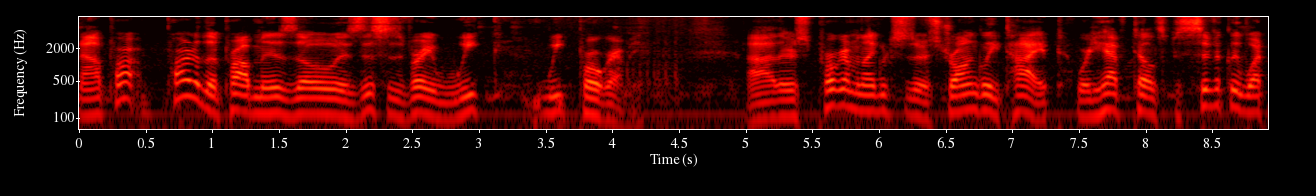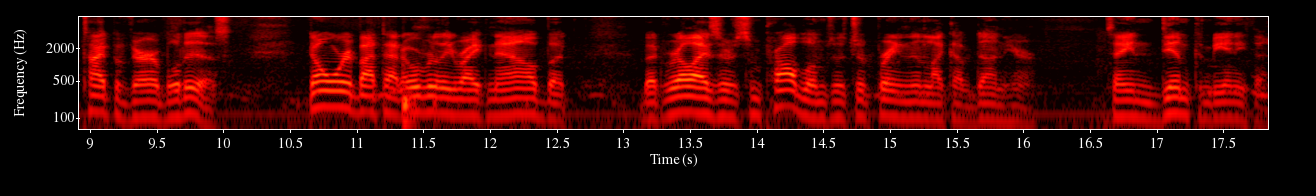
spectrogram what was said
Now, part, part of the problem is, though, is this is very weak, weak programming. Uh, there's programming languages that are strongly typed where you have to tell specifically what type of variable it is. Don't worry about that overly right now, but but realize there's some problems with just bringing in like I've done here. Saying dim can be anything.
